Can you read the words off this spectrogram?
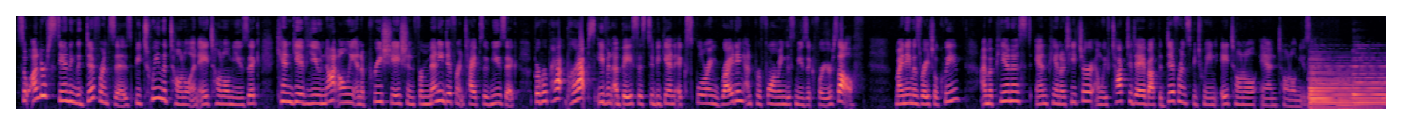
So understanding the differences between the tonal and atonal music can give you not only an appreciation for many different types of music, but perhaps even a basis to begin exploring writing and performing this music for yourself. My name is Rachel Kui. I'm a pianist and piano teacher, and we've talked today about the difference between atonal and tonal music.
